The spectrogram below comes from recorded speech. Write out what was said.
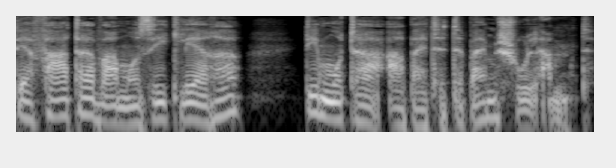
Der Vater war Musiklehrer, die Mutter arbeitete beim Schulamt.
